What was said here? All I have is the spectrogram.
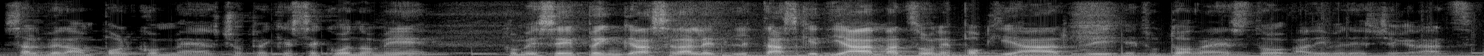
salverà un po' il commercio, perché secondo me, come sempre, ingrasserà le, le tasche di Amazon e pochi altri e tutto il resto. Arrivederci, grazie.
